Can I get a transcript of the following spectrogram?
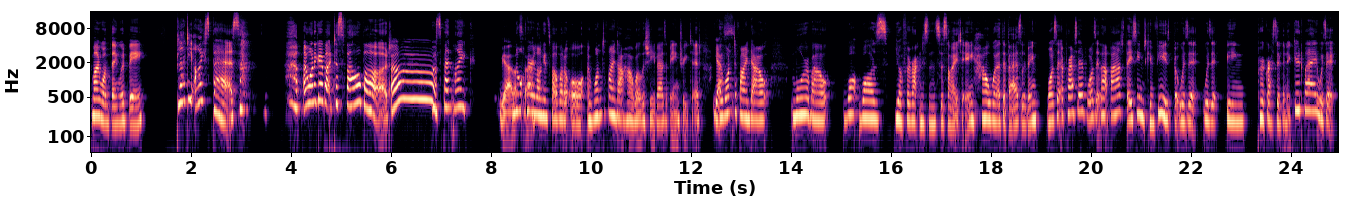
My one thing would be bloody ice bears. I want to go back to Svalbard. Oh, We spent like yeah, that's not fair. very long in Svalbard at all. I want to find out how well the she bears are being treated. I want to find out more about what was Iofur Raknison's society. How were the bears living? Was it oppressive? Was it that bad? They seemed confused, but was it was it being progressive in a good way? Was it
